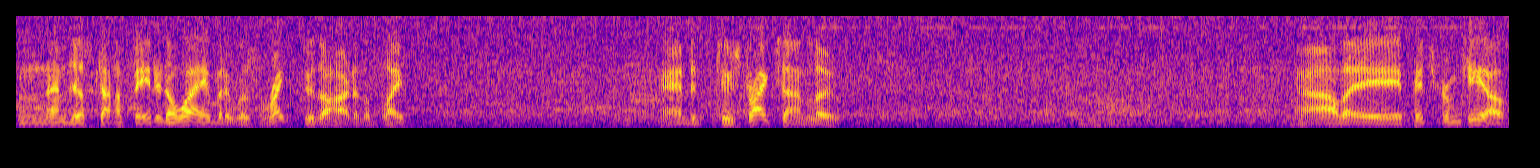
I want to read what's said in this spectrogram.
and then just kind of faded away, but it was right through the heart of the plate. And it's two strikes on Lou. Now they pitch from Keogh.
